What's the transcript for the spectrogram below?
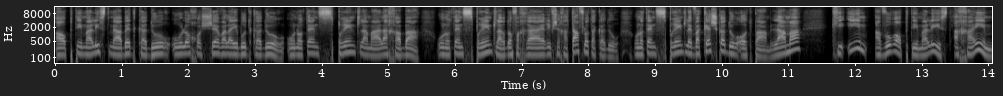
האופטימליסט מאבד כדור, הוא לא חושב על העיבוד כדור, הוא נותן ספרינט למהלך הבא, הוא נותן ספרינט לרדוף אחרי היריב שחטף לו את הכדור, הוא נותן ספרינט לבקש כדור עוד פעם. למה? כי אם עבור האופטימליסט החיים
